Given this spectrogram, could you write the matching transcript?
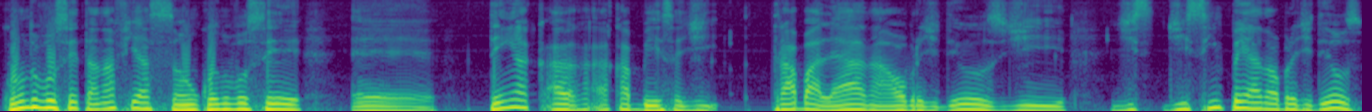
Quando você tá na fiação, quando você é, tem a, a, a cabeça de trabalhar na obra de Deus, de, de, de se empenhar na obra de Deus,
